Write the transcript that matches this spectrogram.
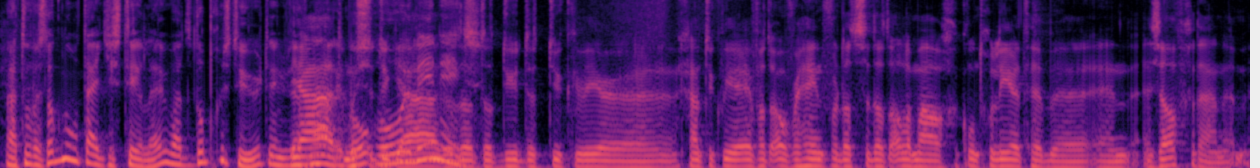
Maar toen was het ook nog een tijdje stil, hè? We hadden het opgestuurd. En dacht, ja, nou, moest natuurlijk, ja, dat, dat, dat, duurt natuurlijk weer, uh, gaat natuurlijk weer even wat overheen voordat ze dat allemaal gecontroleerd hebben en, en zelf gedaan hebben.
